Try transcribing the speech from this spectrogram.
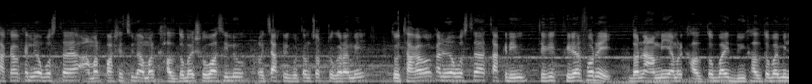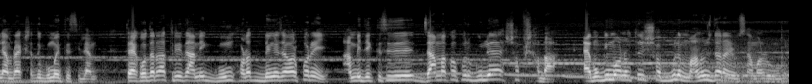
থাকাকালীন অবস্থায় আমার পাশে ছিল আমার খালতো ভাই শোভা ছিল, আমি চাকরি করতাম চট্টগ্রামে। তো থাকাকালীন অবস্থা চাকরি থেকে ফেরার পরে ধরেন আমি আমার খালতো ভাই, দুই খালতো ভাই মিলে আমরা একসাথে ঘুমাইতেছিলাম। তো একদা রাত্রিতে আমি ঘুম হঠাৎ ভেঙে যাওয়ার পরে আমি দেখতেছি যে জামা কাপড়গুলো সব সাদা এবং কি মনে হচ্ছে সবগুলো মানুষ দাঁড়ায় রয়েছে আমার রুমে।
